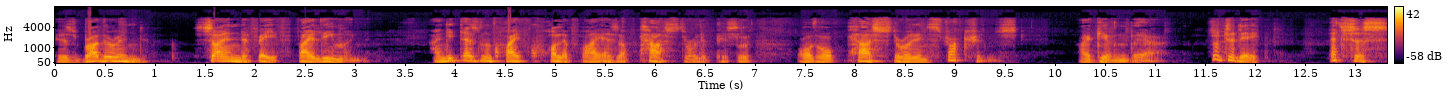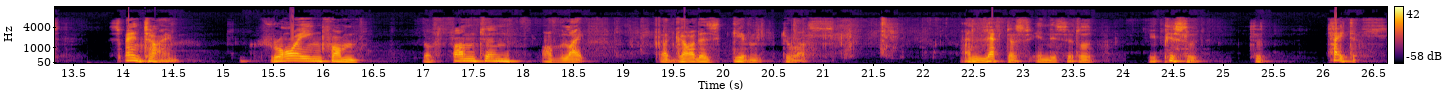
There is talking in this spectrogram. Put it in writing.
his brother and son in the faith, Philemon and it doesn't quite qualify as a pastoral epistle, although pastoral instructions are given there. So today, let's just spend time drawing from the fountain of life that God has given to us and left us in this little epistle to Titus.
